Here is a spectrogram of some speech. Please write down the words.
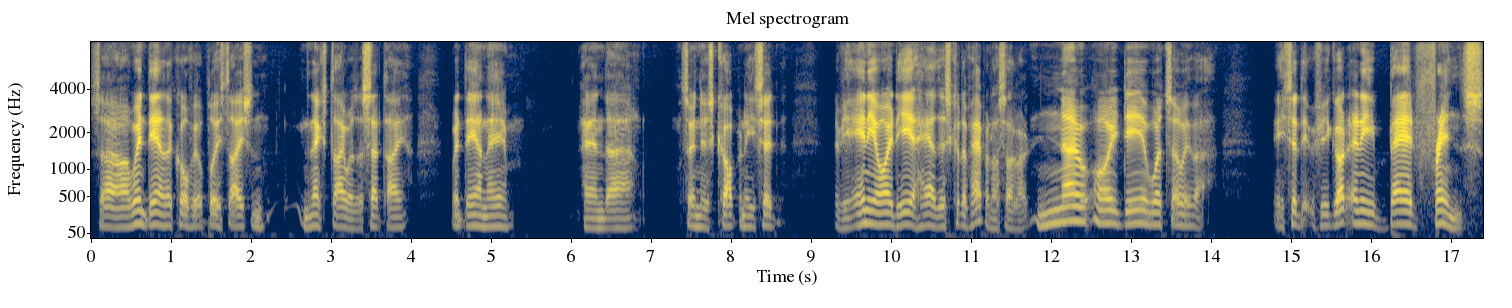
So I went down to the Caulfield police station. The next day was a Saturday. Went down there and uh, seen this cop, and he said, have you any idea how this could have happened? I said, I've got no idea whatsoever. He said, If you got any bad friends,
